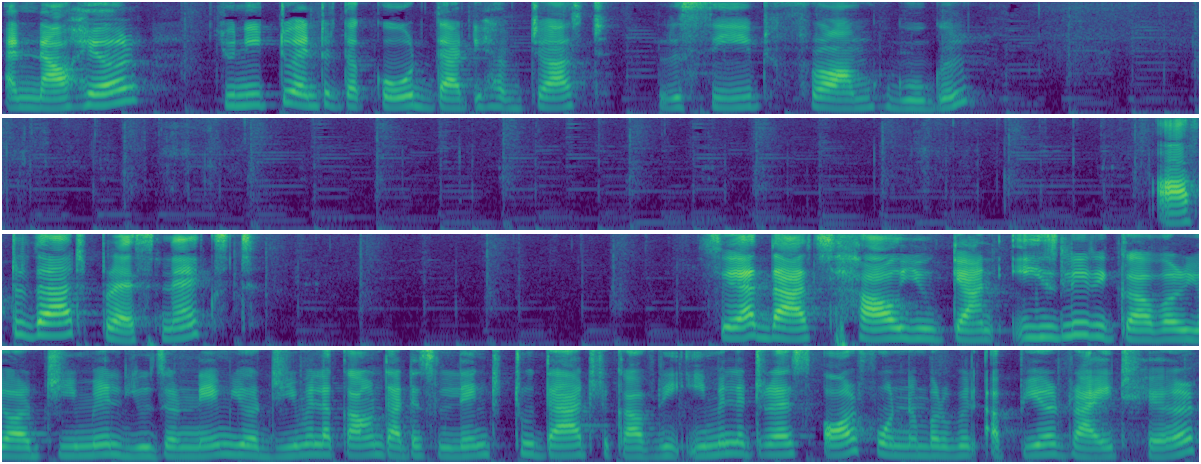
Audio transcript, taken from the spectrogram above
And now here you need to enter the code that you have just received from Google. After that press next so yeah that's how you can easily recover your gmail username your gmail account that is linked to that recovery email address or phone number will appear right here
